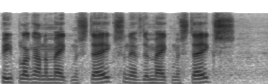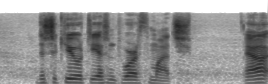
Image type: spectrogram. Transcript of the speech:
people are going to make mistakes and if they make mistakes, the security isn't worth much. Uh,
